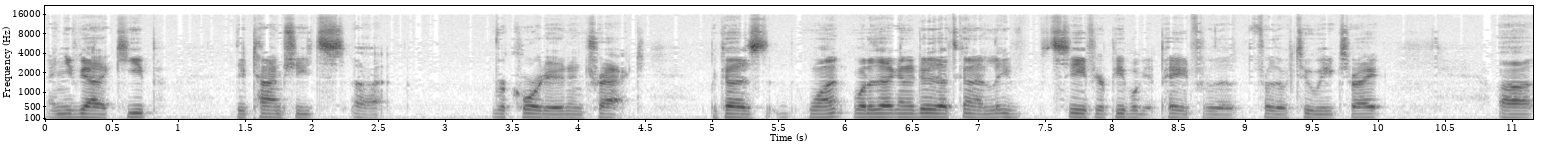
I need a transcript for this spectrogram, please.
and you've got to keep the timesheets uh, recorded and tracked because one, what is that going to do? That's going to leave see if your people get paid for the for the two weeks, right? Uh,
